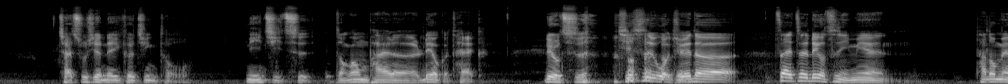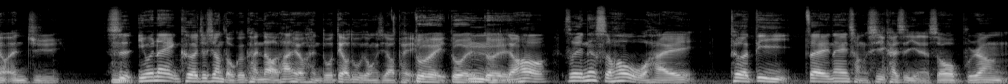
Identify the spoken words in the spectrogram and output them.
才出现那一颗镜头，你几次？总共拍了六个 take。六次，其实我觉得在这六次里面，他都没有 NG，是因为那一刻就像斗哥看到，他还有很多调度的东西要配。对对对，然后所以那时候我还特地在那一场戏开始演的时候，不让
